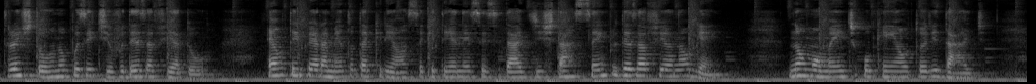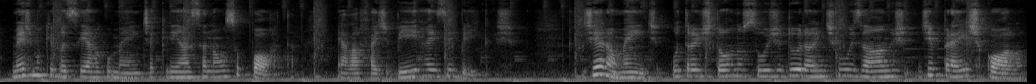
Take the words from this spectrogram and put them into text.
Transtorno positivo desafiador é o temperamento da criança que tem a necessidade de estar sempre desafiando alguém, normalmente com quem é autoridade. Mesmo que você argumente, a criança não suporta, ela faz birras e brigas. Geralmente, o transtorno surge durante os anos de pré-escola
